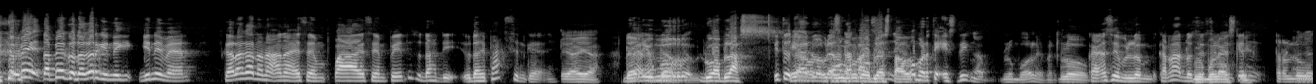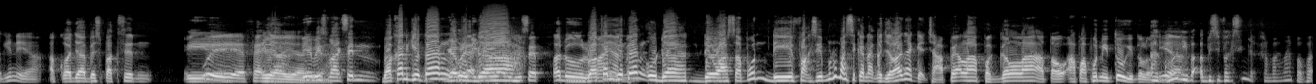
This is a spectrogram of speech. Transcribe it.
tapi tapi aku dengar gini gini men. Sekarang kan anak-anak SMP SMP itu sudah di udah divaksin kayaknya. Iya iya. Dari Ya, umur 12. Itu Iya, udah- 12 udah umur vaksin 12 ya? tahun. Oh, berarti SD nggak belum boleh berarti. Belum. Kayaknya sih belum karena dosis Belum boleh mungkin SD. terlalu gini ya. Aku aja habis vaksin. Iya. Wih, efeknya. Iya, iya. Dia habis vaksin Bahkan kita yang Nggak udah buset. Aduh, bahkan lumayan, kita yang udah dewasa pun divaksin pun masih kena gejalanya kayak capek lah, pegel lah atau apa pun itu gitu loh. Ah, Iya. gue di, abis divaksin gak kenapa-napa, Pak.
